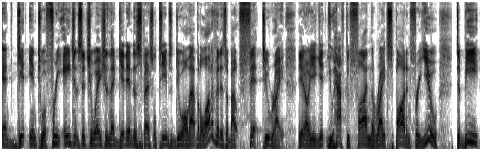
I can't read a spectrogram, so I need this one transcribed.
and get into a free agent situation, that get into special teams and do all that. But a lot of it is about fit too, right? You know, you get you have to find the right spot, and for you to be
